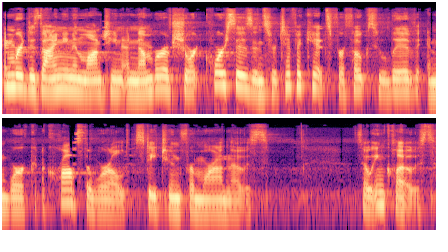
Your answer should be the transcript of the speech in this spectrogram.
And we're designing and launching a number of short courses and certificates for folks who live and work across the world. Stay tuned for more on those. So in close,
